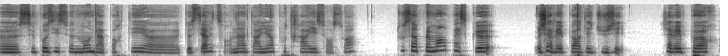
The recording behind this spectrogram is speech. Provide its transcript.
euh, ce positionnement d'apporter, euh, de servir de son intérieur pour travailler sur soi? Tout simplement parce que j'avais peur d'être jugée. J'avais peur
